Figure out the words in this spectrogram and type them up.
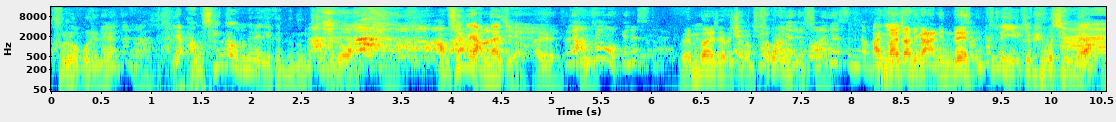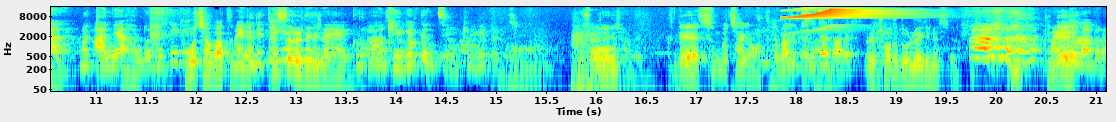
그걸 넣어버리네? 야 아무 생각 없는 애들이 그 넣는 거지 별로. 아무 생각이 안 나지. 아예 근데 아무 생각 없긴 했어. 왼발잡이처럼 타고난 게 저번에도 너 있어. 아니었으면 나 아니, 왼발잡이가 아닌데 근데 이렇게 보고 찬 거야? 아, 맞지? 아 니야 감독님 뛰게. 보고 찬거 같은데. 패스를 되게 잘해. 아, 길게 떴지. 길게 떴지. 어. 패스를. 되게 잘해. 근데 승부차기 오늘 대박이다. 진짜 잘했어. 근데 저도 놀래긴 했어요. 많이 근데 놀라더라.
